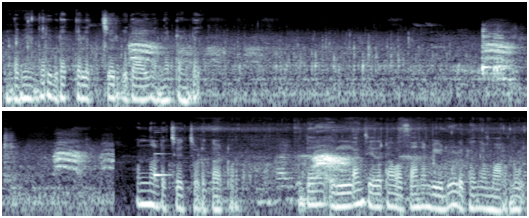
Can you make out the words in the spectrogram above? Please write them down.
നമ്മുടെ മീൻ കറി ഇവിടെ തിളച്ചൊരു ഇതായി വന്നിട്ടുണ്ട്. ഒന്ന് അടച്ച് വെച്ച് കൊടുക്കാം കേട്ടോ. ഇത് എല്ലാം ചെയ്തിട്ട് അവസാനം വീഡിയോ എടുക്കാൻ ഞാൻ മറന്നുപോയി.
